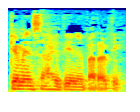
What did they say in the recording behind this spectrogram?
¿qué mensaje tiene para ti?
